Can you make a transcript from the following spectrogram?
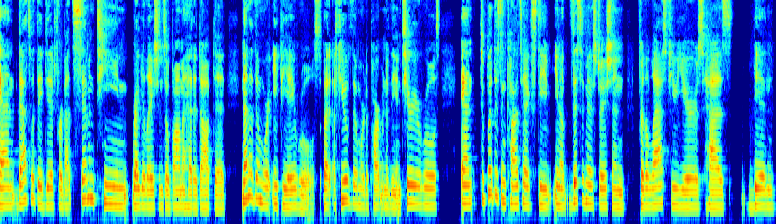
And that's what they did for about 17 regulations Obama had adopted. None of them were EPA rules, but a few of them were Department of the Interior rules. And to put this in context, Steve, you know, this administration for the last few years has been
